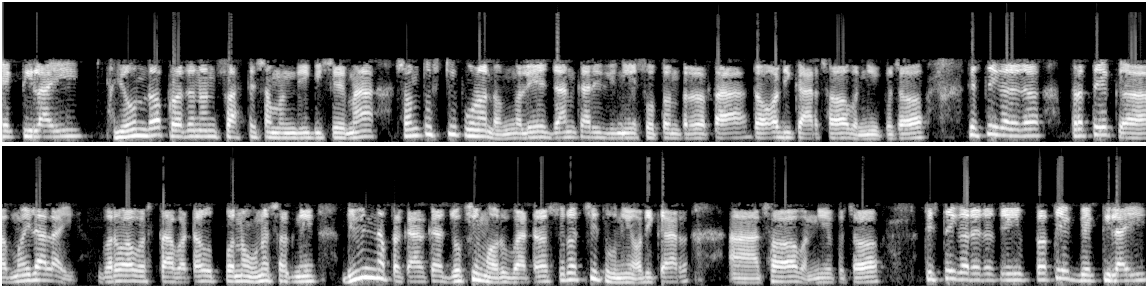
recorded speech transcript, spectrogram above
व्यक्तिलाई यौन र प्रजनन स्वास्थ्य सम्बन्धी विषयमा सन्तुष्टिपूर्ण ढङ्गले जानकारी लिने स्वतन्त्रता र अधिकार छ भनिएको छ। त्यस्तै गरेर प्रत्येक महिलालाई गर्भावस्थाबाट उत्पन्न हुन सक्ने विभिन्न प्रकारका जोखिमहरूबाट सुरक्षित हुने अधिकार छ भनिएको छ। त्यस्तै गरेर चाहिँ प्रत्येक व्यक्तिलाई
